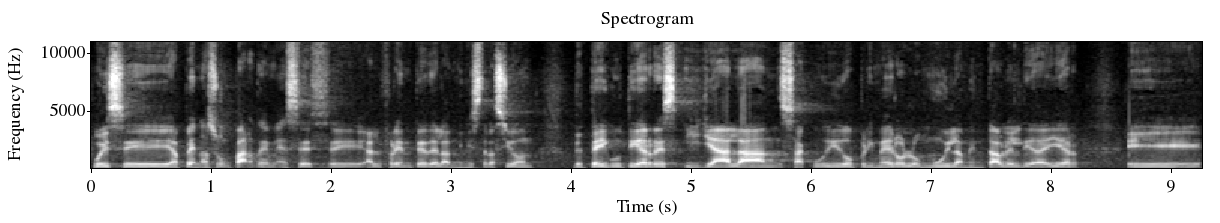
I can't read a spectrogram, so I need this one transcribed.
Pues eh, apenas un par de meses eh, al frente de la administración de Tey Gutiérrez y ya la han sacudido primero lo muy lamentable el día de ayer, eh,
